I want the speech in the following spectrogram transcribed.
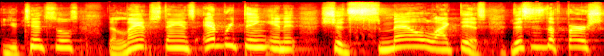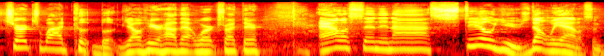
utensils, the lampstands, everything in it should smell like this. This is the first church wide cookbook. Y'all hear how that works right there? Allison and I still use, don't we, Allison?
